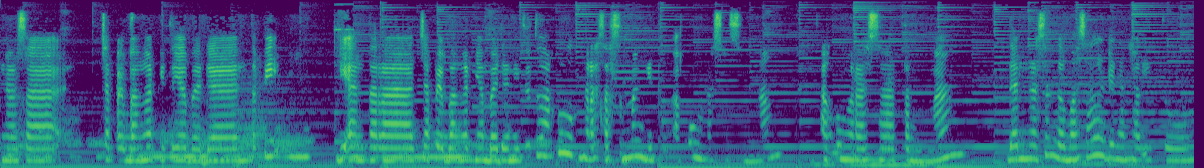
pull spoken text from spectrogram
ngerasa capek banget gitu ya badan. Tapi di antara capek bangetnya badan itu tuh aku ngerasa senang gitu. Aku ngerasa senang aku ngerasa tenang dan ngerasa nggak masalah dengan hal itu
